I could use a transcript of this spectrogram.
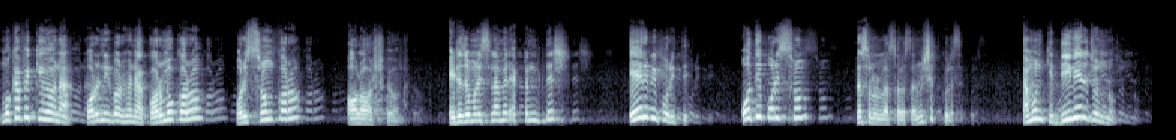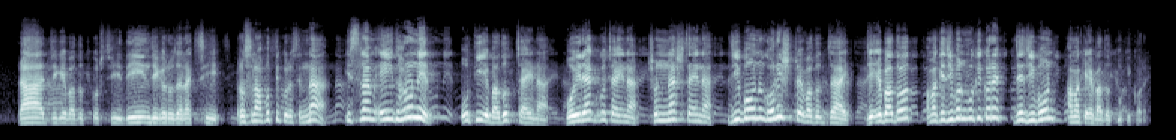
মোকাফেক্ষি হয়েও না। পরনির্ভর হয়ে না। কর্ম করো, পরিশ্রম করো, অলস হয়েও না। এটা যেমন ইসলামের একটা নির্দেশ, এর বিপরীতে অতি পরিশ্রম রসল্লাহ সাল্লাম নিষেধ করেছে। এমনকি দিনের জন্য রাত জেগে বাদত করছি, দিন জেগে রোজা রাখছি। রসুল আপত্তি করেছেন, না, ইসলাম এই ধরনের অতি এবাদত চায় না, বৈরাগ্য চাই না, সন্ন্যাস চাই না, জীবন ঘনিষ্ঠ এবাদত যায় যে এবাদত আমাকে জীবনমুখী করে, যে জীবন আমাকে এবাদতমুখী করে।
